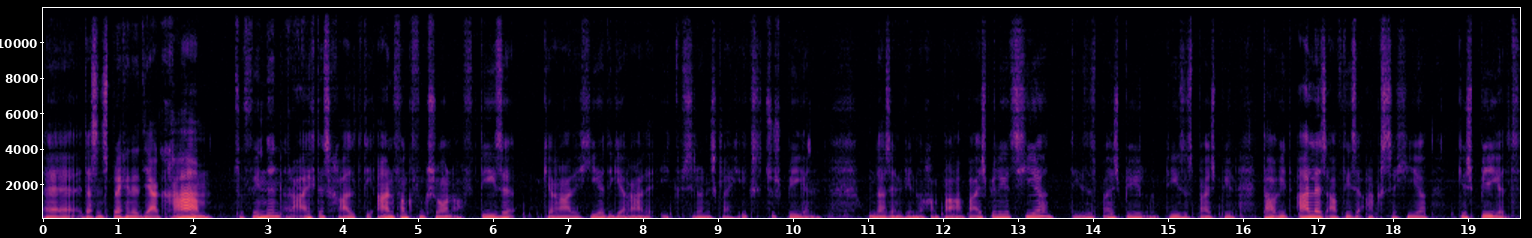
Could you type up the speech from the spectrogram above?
äh, das entsprechende Diagramm zu finden, reicht es halt, die Anfangsfunktion auf diese Gerade hier, die Gerade y ist gleich x, zu spiegeln. Und da sehen wir noch ein paar Beispiele jetzt hier. Dieses Beispiel und dieses Beispiel. Da wird alles auf dieser Achse hier gespiegelt.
